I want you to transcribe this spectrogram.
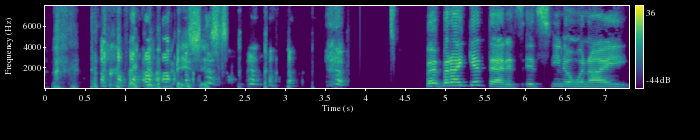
on regular basis. but but I get that it's it's you know when I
